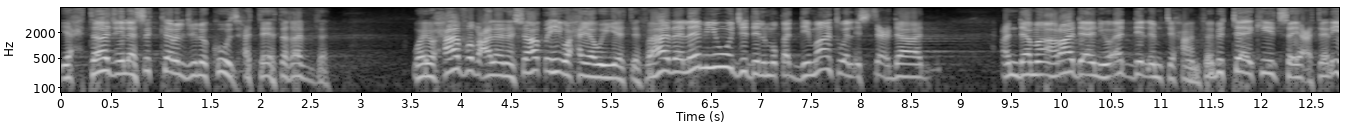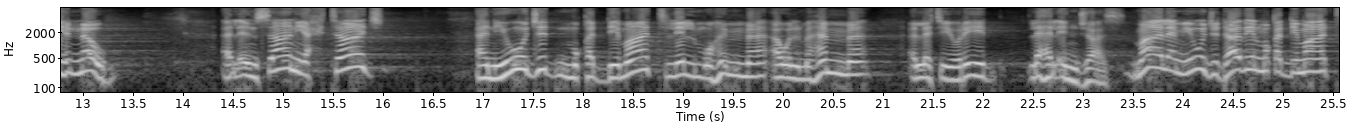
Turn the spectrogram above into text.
يحتاج إلى سكر الجلوكوز حتى يتغذى ويحافظ على نشاطه وحيويته. فهذا لم يوجد المقدمات والاستعداد عندما أراد أن يؤدي الامتحان فبالتأكيد سيعتريه النوم. الإنسان يحتاج أن يوجد مقدمات للمهمة أو المهمة التي يريد لها الإنجاز. ما لم يوجد هذه المقدمات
